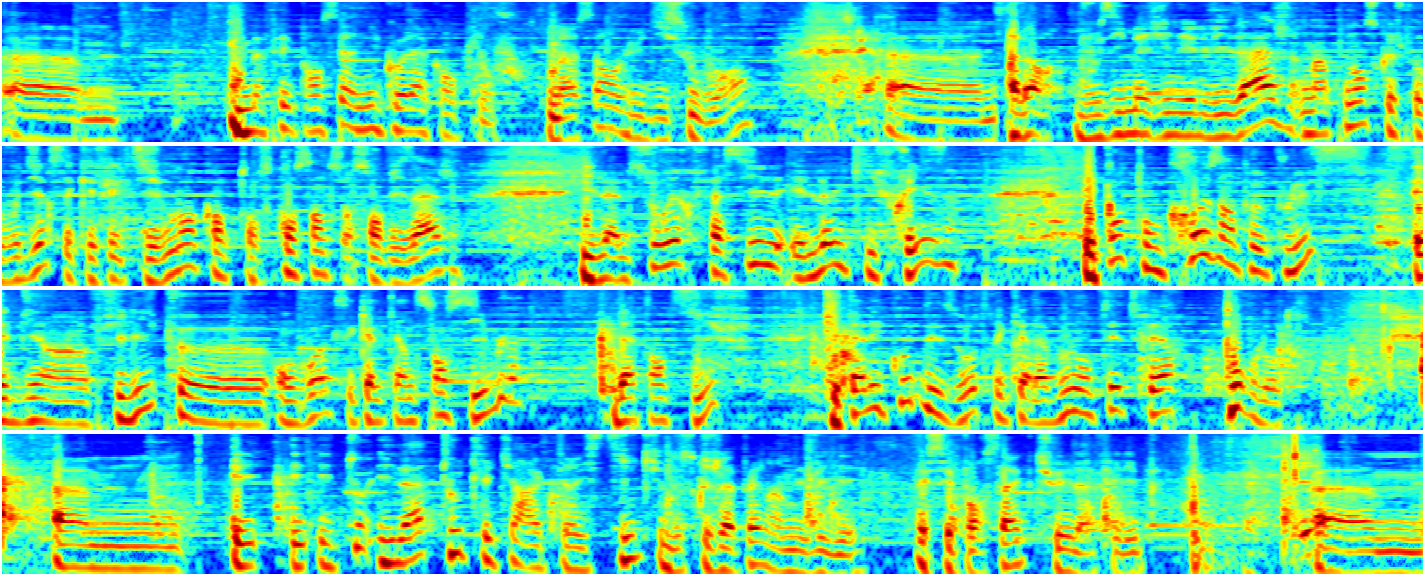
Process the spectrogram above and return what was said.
euh, il m'a fait penser à Nicolas Canteloup. Mais ça on lui dit souvent. Euh, alors vous imaginez le visage, maintenant ce que je peux vous dire c'est qu'effectivement quand on se concentre sur son visage, il a le sourire facile et l'œil qui frise. Et quand on creuse un peu plus, eh bien Philippe, euh, on voit que c'est quelqu'un de sensible, d'attentif, qui est à l'écoute des autres et qui a la volonté de faire pour l'autre. Euh, et et- et tout- il a toutes les caractéristiques de ce que j'appelle un éveillé. Et c'est pour ça que tu es là, Philippe. Euh,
